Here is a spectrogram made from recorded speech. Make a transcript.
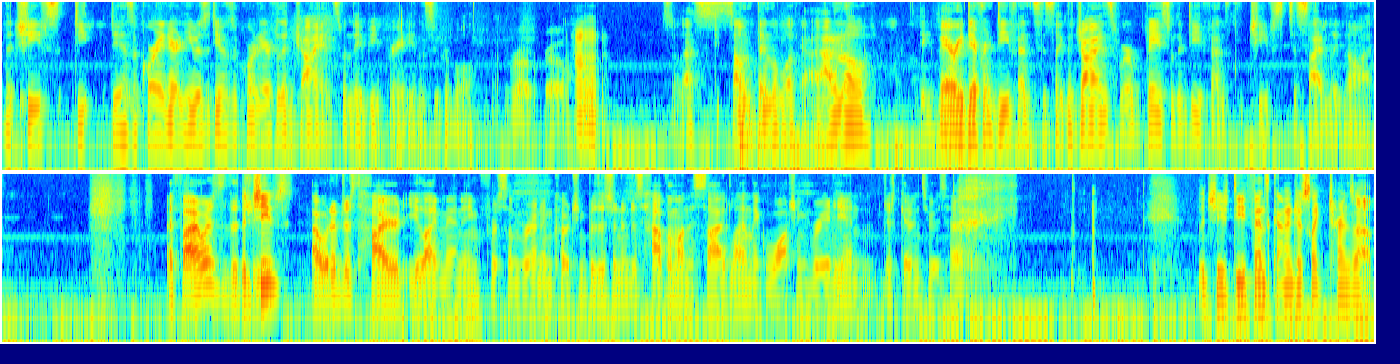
the Chiefs' de- defensive coordinator, and he was the defensive coordinator for the Giants when they beat Brady in the Super Bowl. row row. Oh. So that's something to look at. I don't know. I think very different defenses. Like the Giants were based on their defense. The Chiefs decidedly not. If I was the, The Chiefs, Chiefs- I would have just hired Eli Manning for some random coaching position and just have him on the sideline, like watching Brady, and just get into his head. The Chiefs defense kind of just like turns up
